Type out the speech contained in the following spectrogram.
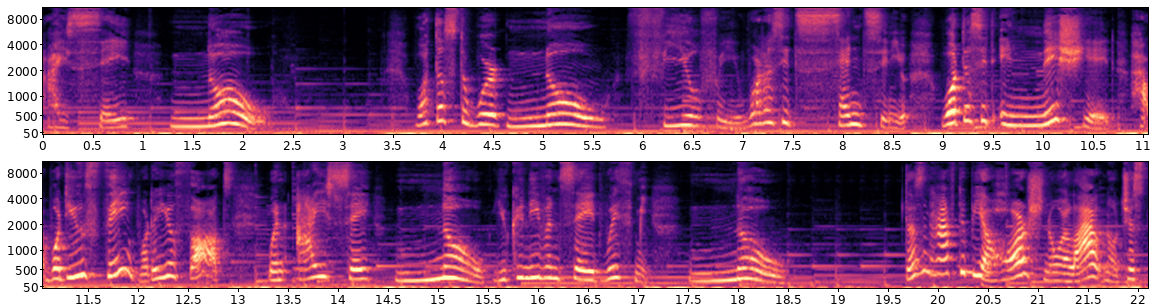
I say no. What does the word no feel for you? What does it sense in you? What does it initiate? How, what do you think? What are your thoughts? When I say no, you can even say it with me no. Doesn't have to be a harsh no, a loud no, just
